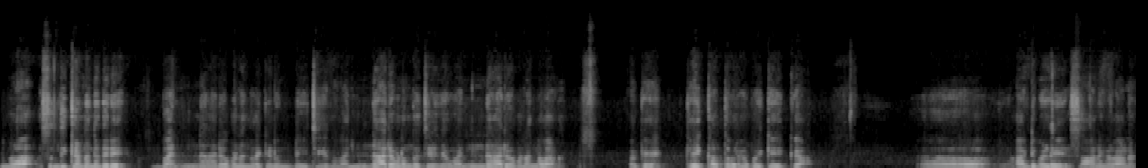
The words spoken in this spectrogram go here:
നമ്മളെ സിദ്ദിഖണ്ണനെതിരെ വൻ ആരോപണങ്ങളൊക്കെയാണ് ഉന്നയിച്ചിരിക്കുന്നത്. വൻ ആരോപണം എന്ന് വെച്ച് കഴിഞ്ഞാൽ വൻ ആരോപണങ്ങളാണ്. ഓക്കെ? കേൾക്കാത്തവരൊക്കെ പോയി കേൾക്കുക. അടിപൊളി സാധനങ്ങളാണ്.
